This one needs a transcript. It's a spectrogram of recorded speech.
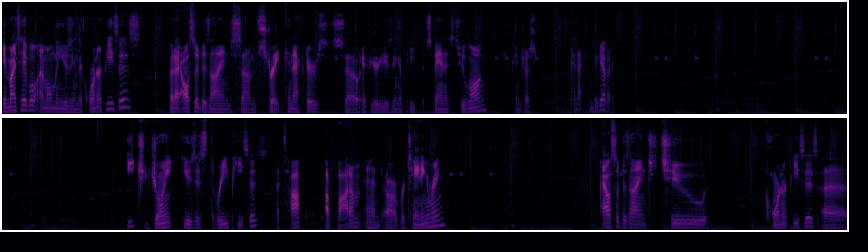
In my table, I'm only using the corner pieces, but I also designed some straight connectors, so if you're using a piece the span is too long, you can just connect them together. Each joint uses three pieces, a top, a bottom, and a retaining ring. I also designed two corner pieces, uh,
